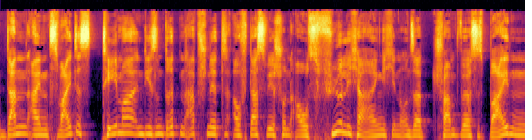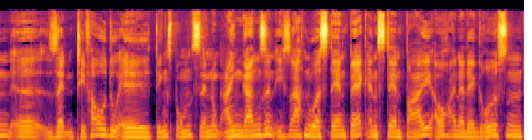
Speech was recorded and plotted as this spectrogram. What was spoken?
dann ein zweites Thema in diesem dritten Abschnitt, auf das wir schon ausführlicher eigentlich in unser Trump versus Biden äh, TV-Duell Dingsbums Sendung eingegangen sind. Ich sag nur Stand Back and Stand By, auch einer der größten,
